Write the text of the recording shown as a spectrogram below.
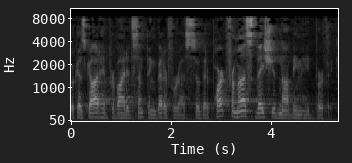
Because God had provided something better for us so that apart from us, they should not be made perfect.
